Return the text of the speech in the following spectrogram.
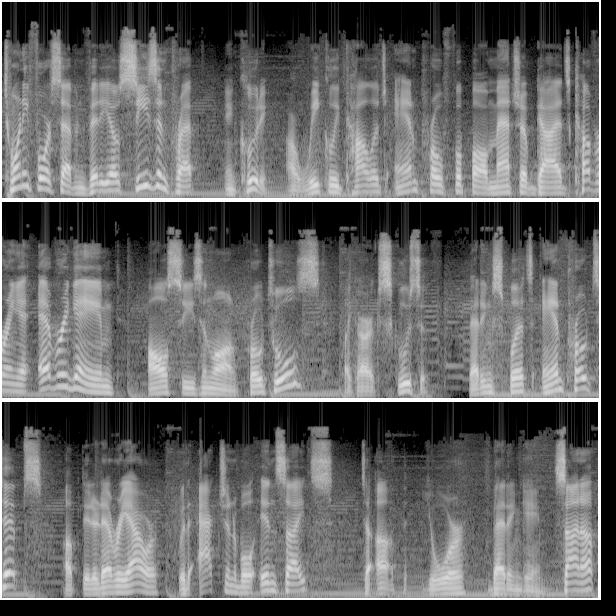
24 7 video, season prep, including our weekly college and pro football matchup guides covering every game all season long. Pro tools like our exclusive betting splits and pro tips updated every hour with actionable insights to up your betting game. Sign up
